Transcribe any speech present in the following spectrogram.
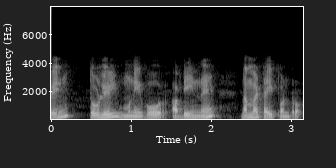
பெண் தொழில் முனைவோர் அப்படின்னு நம்ம டைப் பண்ணுறோம்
